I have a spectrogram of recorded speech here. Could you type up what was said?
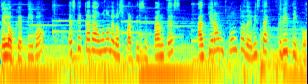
El objetivo es que cada uno de los participantes adquiera un punto de vista crítico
